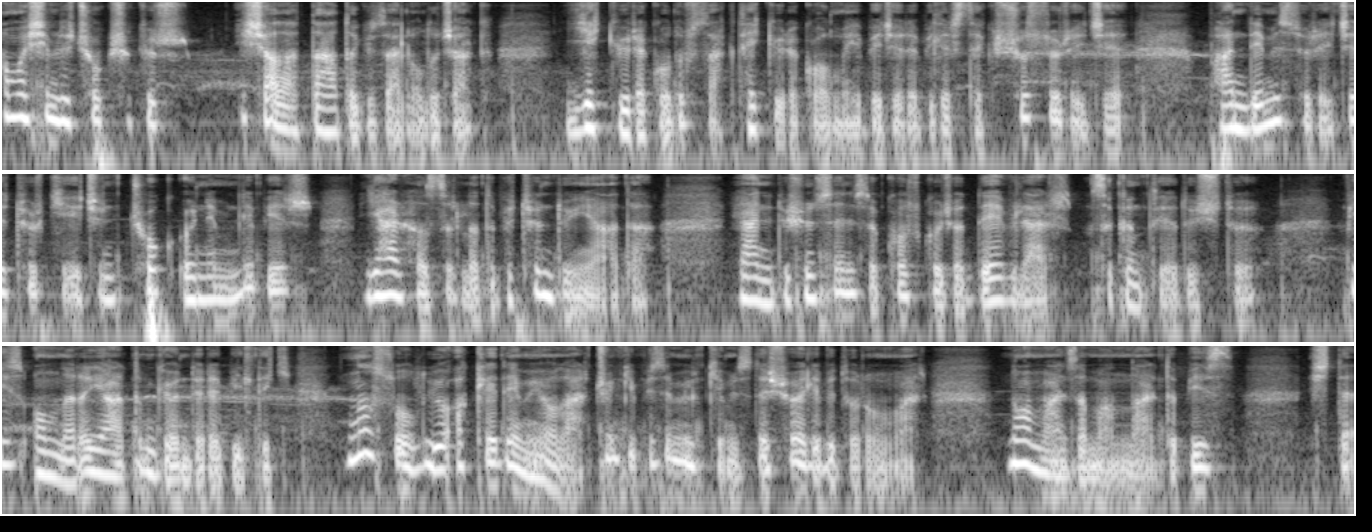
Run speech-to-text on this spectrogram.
Ama şimdi çok şükür inşallah daha da güzel olacak yek yürek olursak, tek yürek olmayı becerebilirsek şu süreci, pandemi süreci Türkiye için çok önemli bir yer hazırladı bütün dünyada. Yani düşünsenize koskoca devler sıkıntıya düştü. Biz onlara yardım gönderebildik. Nasıl oluyor akledemiyorlar. Çünkü bizim ülkemizde şöyle bir durum var. Normal zamanlarda biz işte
